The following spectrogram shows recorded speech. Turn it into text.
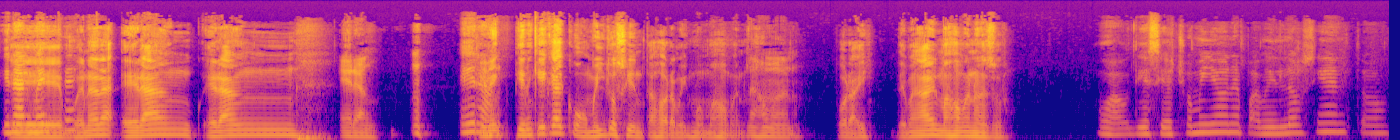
Finalmente. bueno, era- eran, eran, Eran, Eran. tienen, tienen que caer como 1.200 ahora mismo, más o menos. más o menos. Por ahí. Deben haber más o menos eso. Wow, 18 millones para 1200.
